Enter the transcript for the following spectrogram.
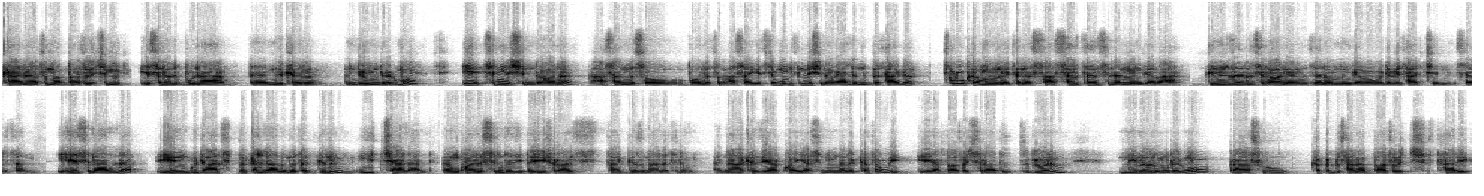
ካህናቱም አባቶችም የስነ ልቡና ምክር እንዲሁም ደግሞ ይሄ ትንሽ እንደሆነ አሳንሶ በእውነት በማሳየት ደግሞ ትንሽ ነው ያለንበት ሀገር ጥሩ ከመሆኑ የተነሳ ሰርተን ስለምንገባ ገንዘብ ስለሆነ ዘነው የምንገባው ወደ ቤታችን ሰርተን ይሄ ስላለ ይህን ጉዳት በቀላሉ መጠገንም ይቻላል። እንኳንስ እንደዚህ በኢንሹራንስ ታገዝ ማለት ነው እና ከዚህ አኳያ ስንመለከተው የአባቶች ስራ ብዙ ቢሆንም የሚመኑም ደግሞ ራሱ ከቅዱሳን አባቶች ታሪክ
